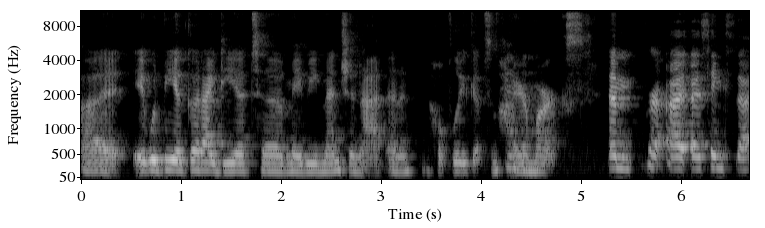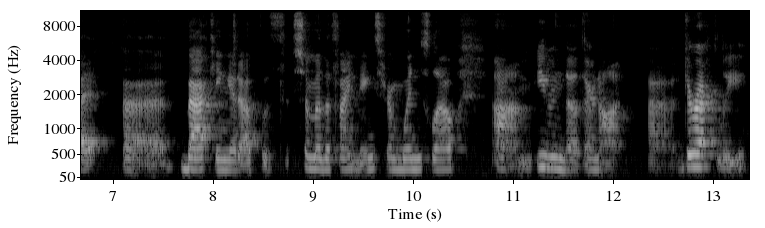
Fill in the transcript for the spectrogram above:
uh, it would be a good idea to maybe mention that and hopefully get some higher Mhm. marks. And I, I think that uh, backing it up with some of the findings from Winslow, um, even though they're not uh, directly,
